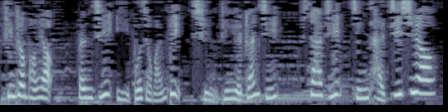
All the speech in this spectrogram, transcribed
听众朋友。本集已播讲完毕，请订阅专辑，下集精彩继续哦。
